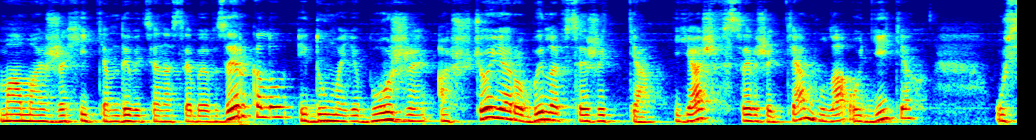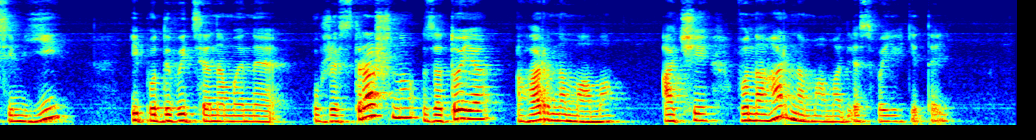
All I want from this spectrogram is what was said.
мама з жахіттям дивиться на себе в зеркало і думає, Боже, а що я робила все життя? Я ж все життя була у дітях, у сім'ї, і подивитися на мене уже страшно, зато я гарна мама. А чи вона гарна мама для своїх дітей?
